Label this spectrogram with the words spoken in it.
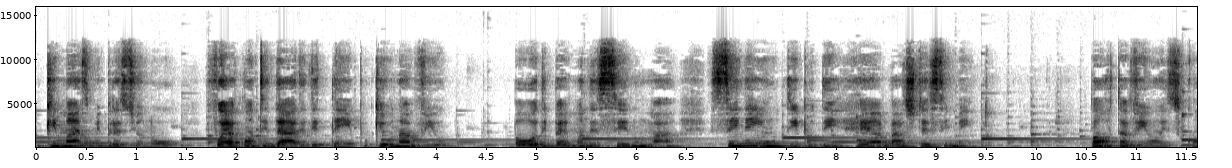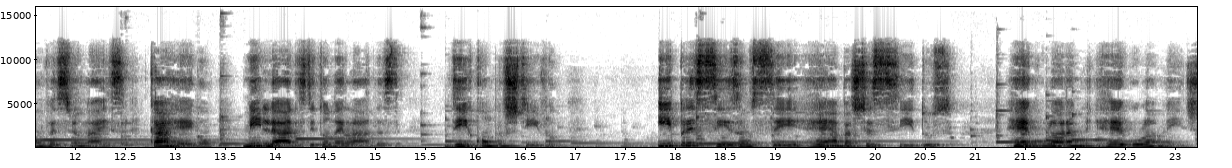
o que mais me impressionou foi a quantidade de tempo que o navio pode permanecer no mar sem nenhum tipo de reabastecimento. Porta-aviões convencionais carregam milhares de toneladas de combustível e precisam ser reabastecidos regularmente.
